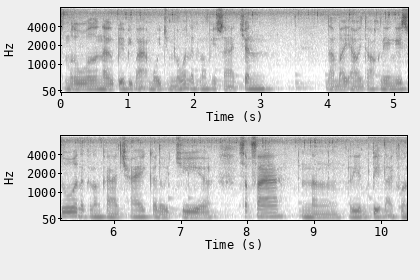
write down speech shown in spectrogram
សម្រួលនៅពាក្យពិបាកមួយចំនួននៅក្នុងភាសាចិនដើម្បីឲ្យអ្នកនរគ្នាងាយស្រួលនៅក្នុងការឆែកក៏ដូចជាសិក្សានិងរៀនពាក្យដោយខ្លួន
